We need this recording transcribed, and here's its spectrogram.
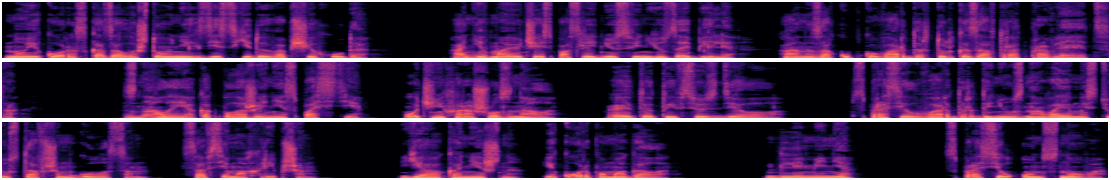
но Икора сказала, что у них здесь с едой вообще худо. Они в мою честь последнюю свинью забили, а на закупку Вардер только завтра отправляется. Знала я, как положение спасти. Очень хорошо знала. «Это ты все сделала?» — спросил Вардер до неузнаваемости уставшим голосом, совсем охрипшим. «Я, конечно. И Кора помогала». «Для меня?» — спросил он снова.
